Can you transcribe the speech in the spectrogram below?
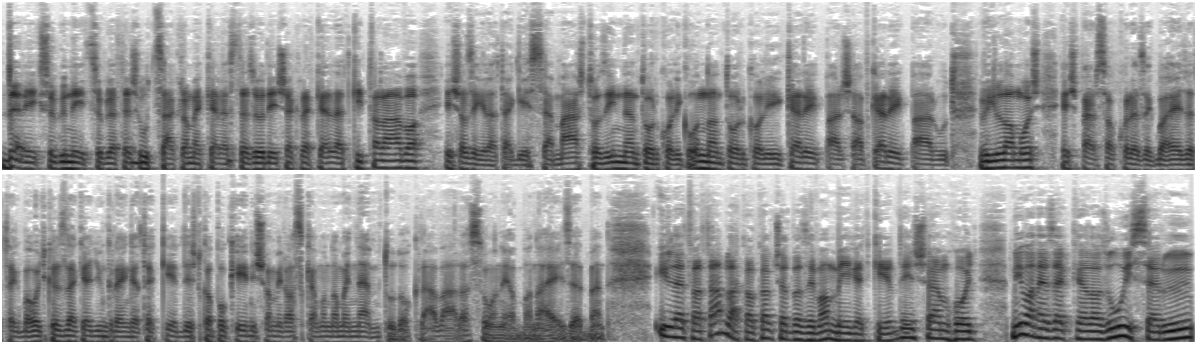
derékszögű négyszögletes utcákra meg kereszteződésekre kellett kitalálva, és az élet egészen másthoz, innen torkolik, onnan torkolik, kerékpársáv, kerékpárút, villamos, és persze akkor ezekben a helyzetekben, hogy közlekedjünk, rengeteg kérdést kapok én is, amire azt kell mondom, hogy nem tudok rá válaszolni abban a helyzetben. Illetve a táblákkal kapcsolatban azért van még egy kérdésem, hogy mi van ezekkel az újszerű,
